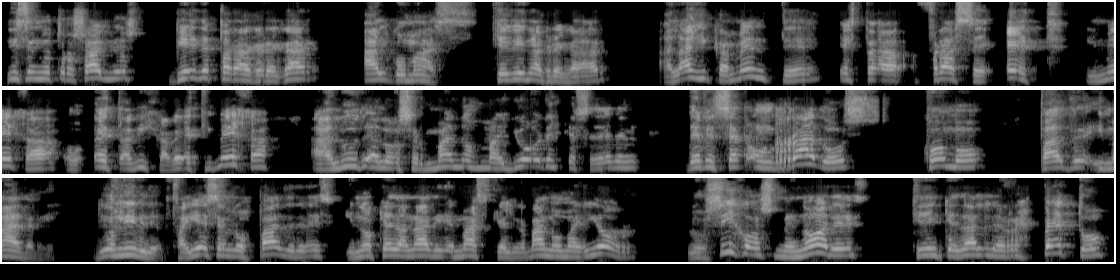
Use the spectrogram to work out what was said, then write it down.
dicen otros sabios, viene para agregar algo más. ¿Qué viene a agregar? Alágicamente, esta frase et y meja o et abija, et y meja alude a los hermanos mayores que se deben, deben ser honrados como padre y madre. Dios libre, fallecen los padres y no queda nadie más que el hermano mayor. Los hijos menores tienen que darle respeto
